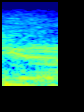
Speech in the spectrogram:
Yeah!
